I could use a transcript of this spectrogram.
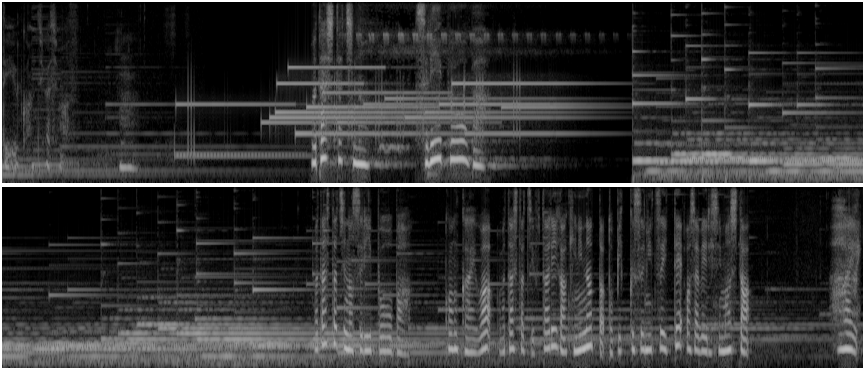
ていう感じがします。うん私たちのスリープオーバー。私たちのスリープオーバー。今回は私たち2人が気になったトピックスについておしゃべりしました。はい、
